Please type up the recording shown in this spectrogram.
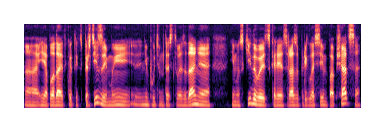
э, и обладает какой-то экспертизой, мы не будем тестовое задание ему скидывать, скорее сразу пригласим пообщаться.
